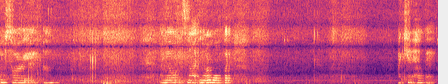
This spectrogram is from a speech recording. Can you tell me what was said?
I'm sorry. I, um, I know it's not normal, but I can't help it.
